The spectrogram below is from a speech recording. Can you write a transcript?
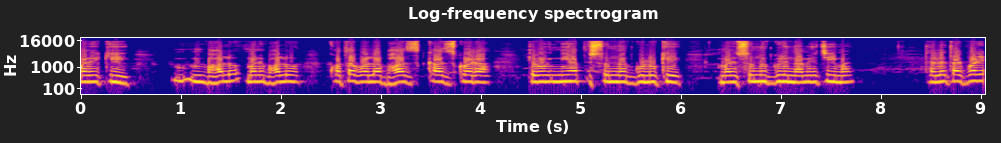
মানে কি ভালো মানে ভালো কথা বলা, ভাজ কাজ করা এবং নিয়াত সুন্নতগুলোকে মানে সুন্নতগুলির নামে হচ্ছে ইমান তাহলে তারপরে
